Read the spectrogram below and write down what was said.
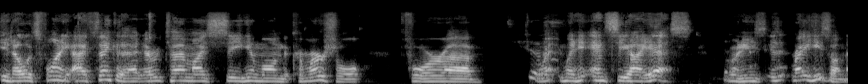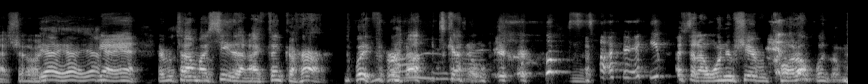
You know, it's funny. I think of that every time I see him on the commercial for uh, when, when NCIS. When he's is it- right, he's on that show. Yeah, yeah, yeah. yeah, yeah. Every Los time I see yeah. that, I think of her. Believe it or Oh not, it's kind of God. weird. Sorry. I said, I wonder if she ever caught up with him.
